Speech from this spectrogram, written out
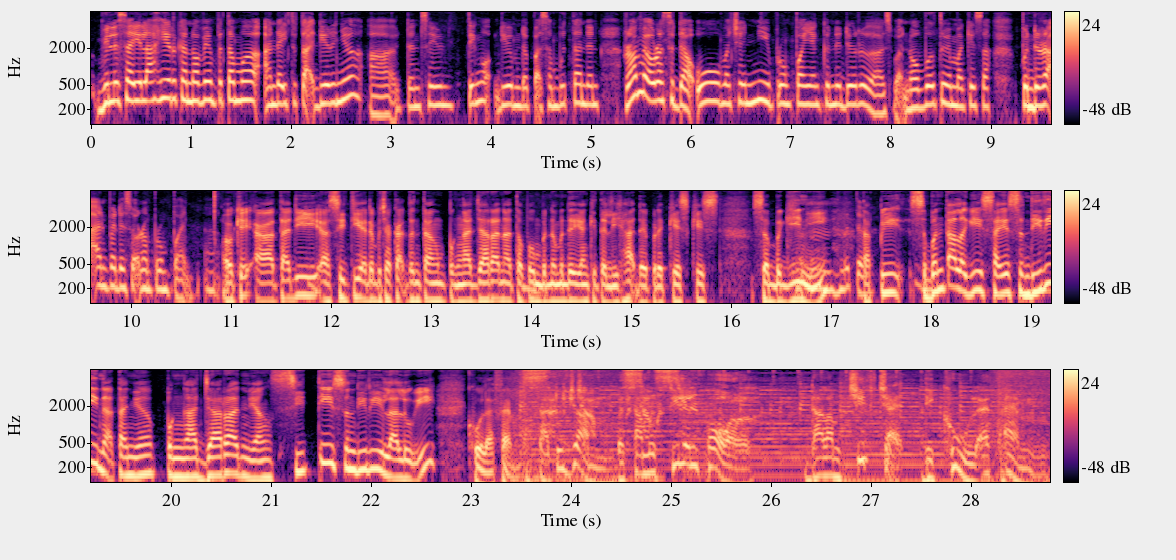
bila saya lahirkan novel yang pertama anda itu takdirnya uh, dan saya tengok dia mendapat sambutan dan ramai orang sedar oh macam ni perempuan yang kena dera. Uh, sebab novel tu memang kisah penderaan pada seorang perempuan. Uh. okey uh, tadi uh, Siti ada bercakap tentang pengajaran ataupun benda-benda yang kita lihat daripada kes-kes sebegini. Mm-hmm, tapi sebentar lagi saya sendiri nak tanya pengajaran yang Siti sendiri lalui Cool FM satu jam bersama Silen Paul dalam Chief Chat di Cool FM.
